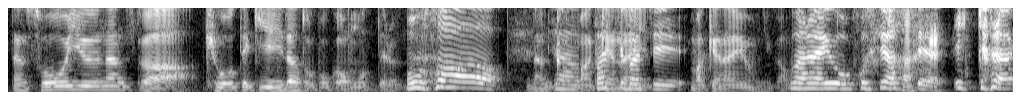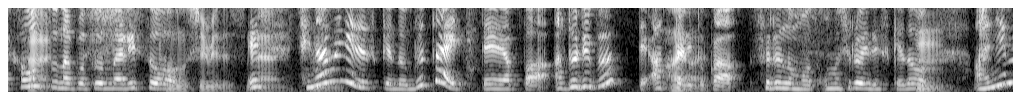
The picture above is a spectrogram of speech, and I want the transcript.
だからそういうなんか強敵だと僕は思ってるんで。なんか負けない負けないように頑張笑いるを起こし合っていったら カオスなことになりそう。楽しみですね。えちなみにですけど、舞台ってやっぱアドリブってあったりとかするのも面白いですけど、うん。アニメの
